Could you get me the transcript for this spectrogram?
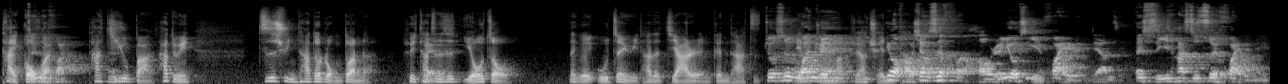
他也够坏，他几乎把、嗯、他等于资讯他都垄断了，所以他真的是游走。那个吴镇宇他的家人跟他自就是完全，又好像是好人，又是演坏人这样子，但实际上他是最坏的那个。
